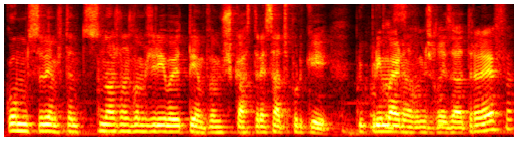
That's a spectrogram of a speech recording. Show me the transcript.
Como sabemos, tanto se nós não vamos gerir bem o tempo, vamos ficar estressados porquê? Porque primeiro não vamos realizar a tarefa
